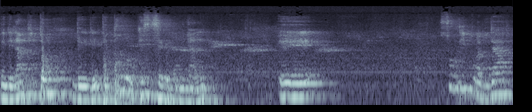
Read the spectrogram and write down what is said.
en el ámbito de, todo lo que es ceremonial. Su ritualidad,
